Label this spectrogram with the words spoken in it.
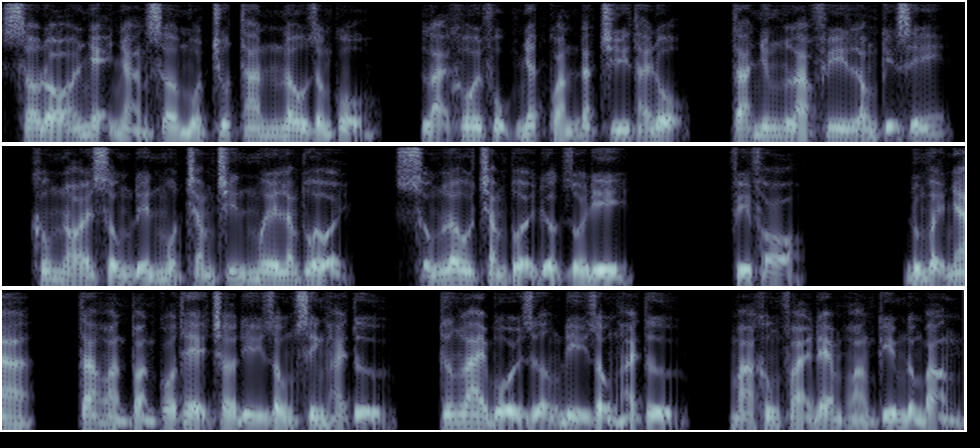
sau đó nhẹ nhàng sờ một chút than nâu rồng cổ, lại khôi phục nhất quán đắc chí thái độ, ta nhưng là phi long kỵ sĩ, không nói sống đến một trăm chín mươi lăm tuổi, sống lâu trăm tuổi được rồi đi. Phi phò. Đúng vậy nha, ta hoàn toàn có thể chờ đi rồng sinh hải tử, tương lai bồi dưỡng đi rồng hải tử, mà không phải đem hoàng kim đồng bằng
